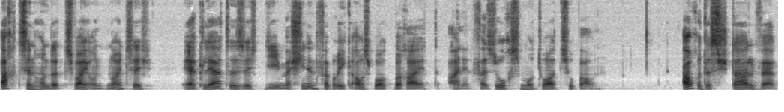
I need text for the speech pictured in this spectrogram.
1892 erklärte sich die Maschinenfabrik Augsburg bereit, einen Versuchsmotor zu bauen. Auch das Stahlwerk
